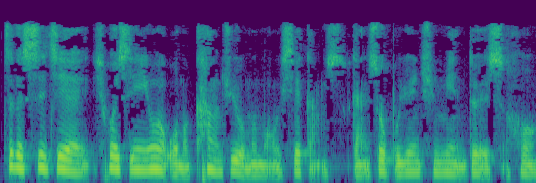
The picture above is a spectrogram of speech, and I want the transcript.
这个世界会是因为我们抗拒我们某一些感感受，不愿意去面对的时候，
